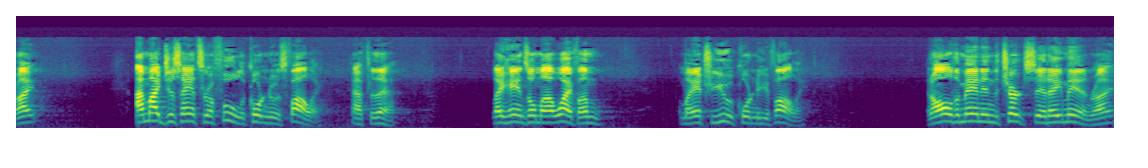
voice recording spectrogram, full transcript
Right? I might just answer a fool according to his folly after that. Lay hands on my wife, I'm, I'm going to answer you according to your folly. And all the men in the church said, Amen, right?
